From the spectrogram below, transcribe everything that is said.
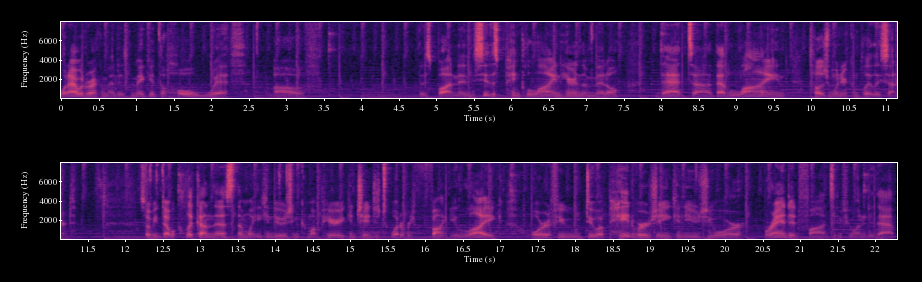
what I would recommend is make it the whole width of this button. And you see this pink line here in the middle? That, uh, that line tells you when you're completely centered. So if you double click on this, then what you can do is you can come up here, you can change it to whatever font you like, or if you do a paid version, you can use your branded font if you want to do that.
